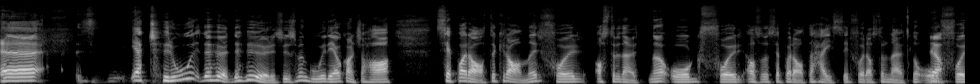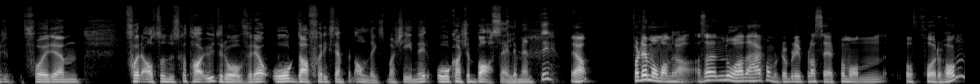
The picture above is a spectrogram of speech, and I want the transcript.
Eh, jeg tror det, hø det høres ut som en god idé å kanskje ha separate kraner for astronautene og for Altså separate heiser for astronautene og Ja. for, for, um, for alt som du skal ta ut, rovere, og da eksempel anleggsmaskiner og kanskje baseelementer. Ja. For det må man jo ha. Altså, noe av det her kommer til å bli plassert på månen på forhånd.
